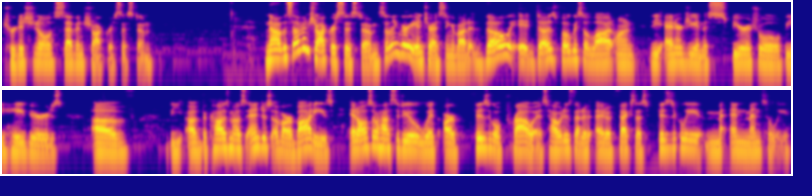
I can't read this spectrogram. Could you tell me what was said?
traditional seven chakra system. Now, the seven chakra system, something very interesting about it, though it does focus a lot on the energy and the spiritual behaviors of the of the cosmos and just of our bodies, it also has to do with our physical prowess, how it is that it affects us physically and mentally.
